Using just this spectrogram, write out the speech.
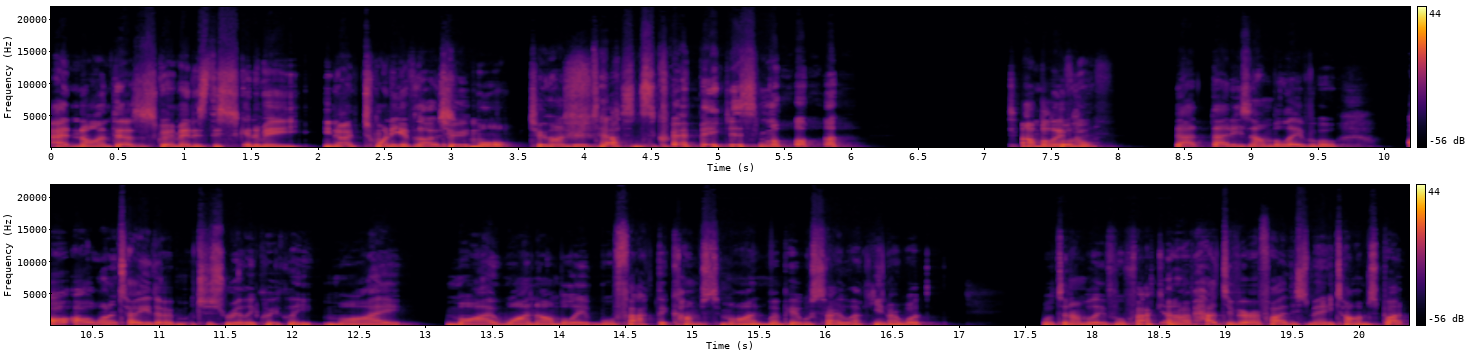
at 9,000 square meters. This is going to be, you know, 20 of those, Two- more. 200,000 square meters more. Unbelievable. That that is unbelievable. I, I want to tell you though, just really quickly, my my one unbelievable fact that comes to mind when people say like, you know, what what's an unbelievable fact, and I've had to verify this many times, but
